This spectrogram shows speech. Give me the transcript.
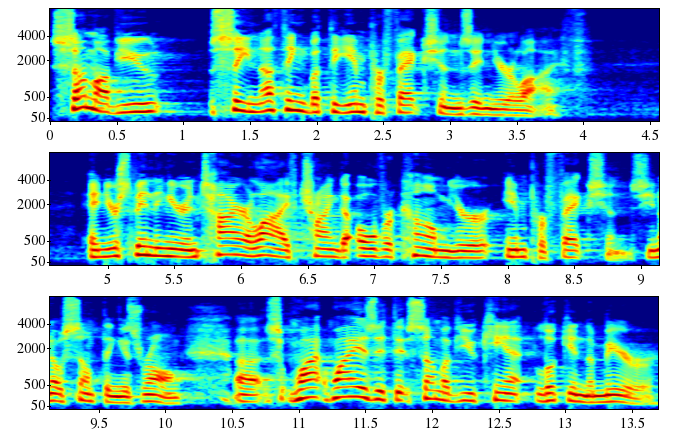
some of you see nothing but the imperfections in your life and you're spending your entire life trying to overcome your imperfections, you know something is wrong. Uh, so why, why is it that some of you can't look in the mirror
